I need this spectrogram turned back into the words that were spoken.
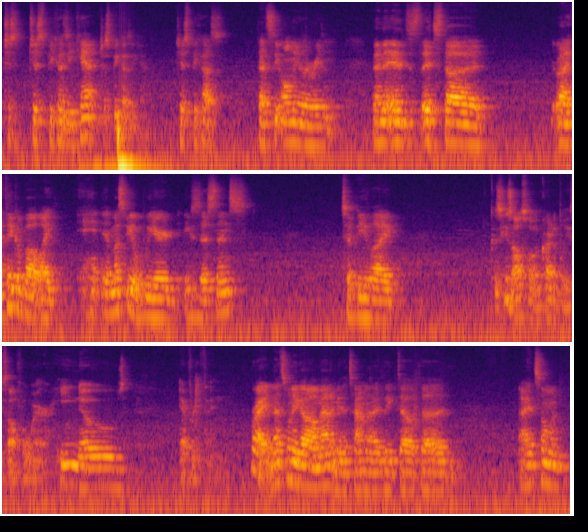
Just just because he can. just because he can. Just because. That's the only other reason. And it's it's the when I think about like it must be a weird existence to be like Because he's also incredibly self-aware. He knows everything. Right, and that's when he got all mad at me the time that I leaked out the. I had someone,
